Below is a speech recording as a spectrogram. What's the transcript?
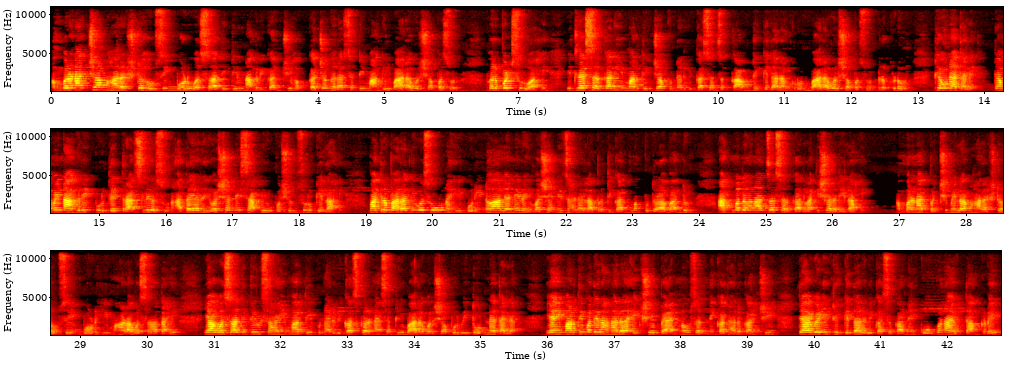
अंबरनाथच्या महाराष्ट्र हाऊसिंग बोर्ड वसाहतीतील नागरिकांची हक्काच्या घरासाठी मागील बारा वर्षापासून फरफट सुरू आहे. इथल्या सरकारी इमारतीच्या पुनर्विकासाचं काम ठेकेदारांकडून बारा वर्षापासून रखडून ठेवण्यात आले त्यामुळे नागरिक पुरते त्रासले असून आता या रहिवाशांनी साखळी उपोषण सुरू केलं आहे. मात्र बारा दिवस होऊनही कोणी न आल्याने रहिवाशांनी झाडाला प्रतिकात्मक पुतळा बांधून आत्मदहनाचा सरकारला इशारा दिला आहे. अंबरनाथ पश्चिमेला महाराष्ट्र हाऊसिंग बोर्ड ही म्हाडा वसाहत आहे. या वसाहतीतील सहा इमारती पुनर्विकास करण्यासाठी बारा वर्षापूर्वी तोडण्यात आल्या. या इमारतीमध्ये राहणाऱ्या एकशे ब्याण्णव सदनिकाधारकांची त्यावेळी ठेकेदार विकासकाने कोकण आयुक्तांकडे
